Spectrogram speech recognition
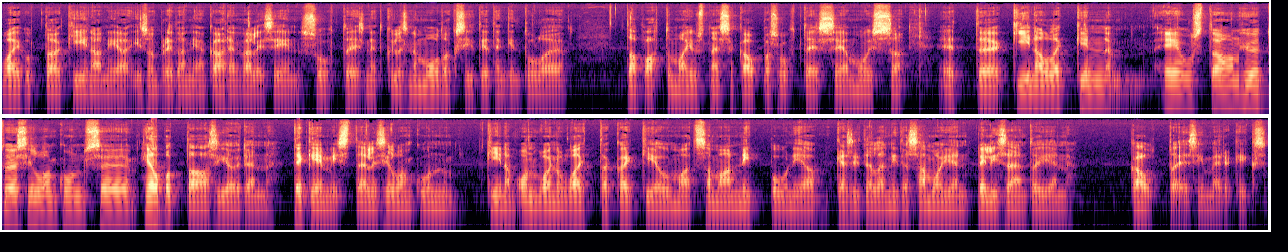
vaikuttaa Kiinan ja Iso-Britannian kahdenvälisiin suhteisiin. Että kyllä siinä muutoksia tietenkin tulee tapahtuma just näissä kauppasuhteissa ja muissa. Että Kiinallekin EUsta on hyötyä silloin, kun se helpottaa asioiden tekemistä, eli silloin kun Kiina on voinut laittaa kaikki EU-maat samaan nippuun ja käsitellä niitä samojen pelisääntöjen kautta esimerkiksi.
